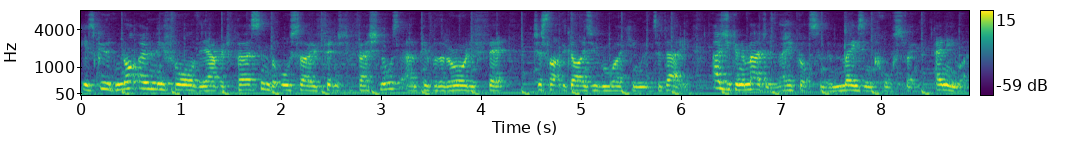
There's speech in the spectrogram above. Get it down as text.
is good not only for the average person but also fitness professionals and people that are already fit just like the guys you've been working with today. As you can imagine they've got some amazing core strength anyway.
